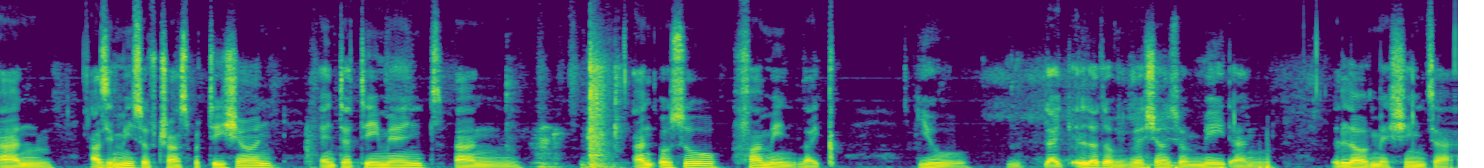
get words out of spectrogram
And as a means of transportation entertainment and and also farming like you like a lot of inventions are made and a lot of machines are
